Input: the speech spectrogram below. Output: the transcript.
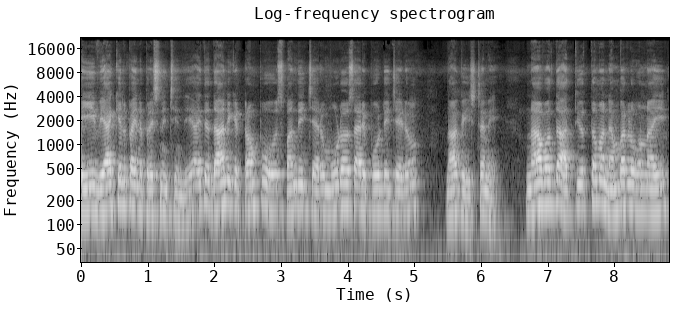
ఈ వ్యాఖ్యలపైన ప్రశ్నించింది. అయితే దానికి ట్రంప్ స్పందించారు మూడోసారి పోటీ చేయడం నాకు ఇష్టమే. నా వద్ద అత్యుత్తమ నెంబర్లు ఉన్నాయి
